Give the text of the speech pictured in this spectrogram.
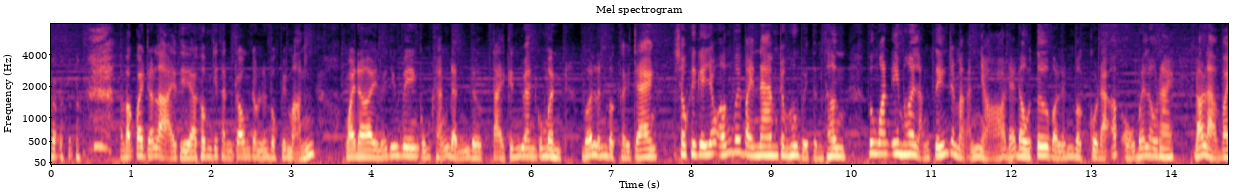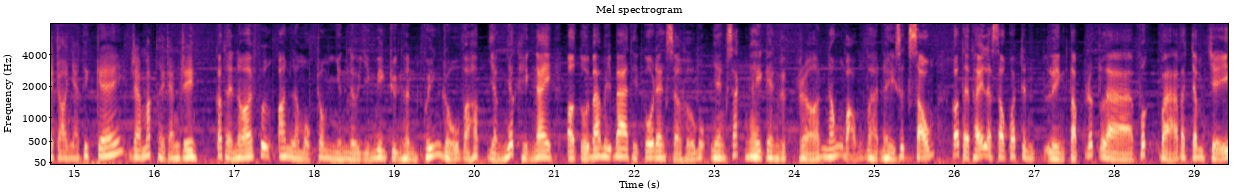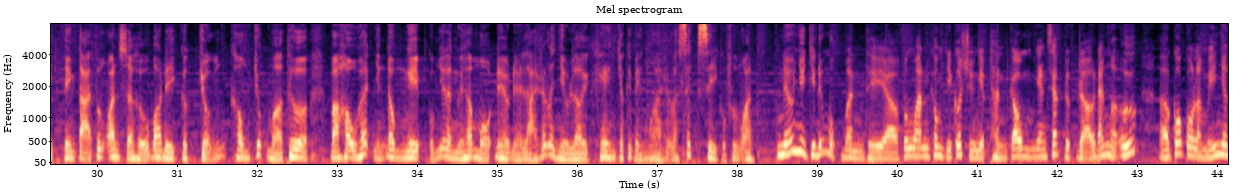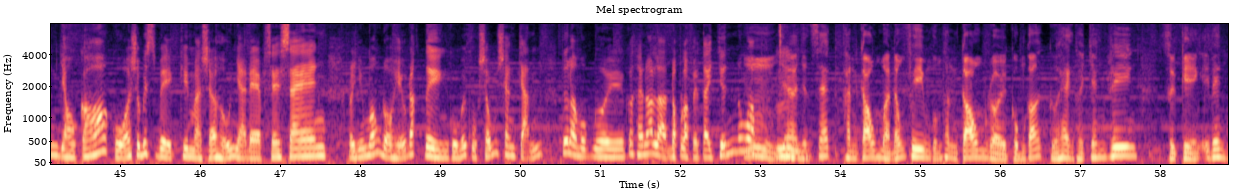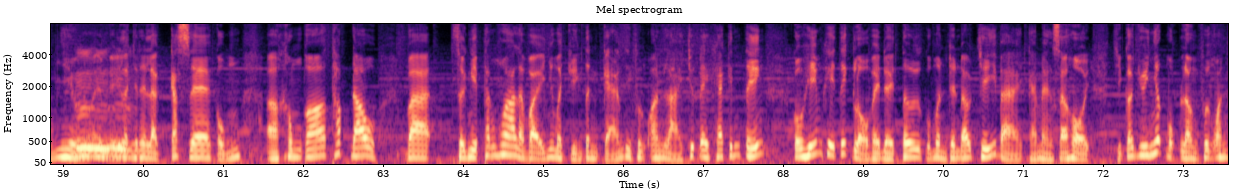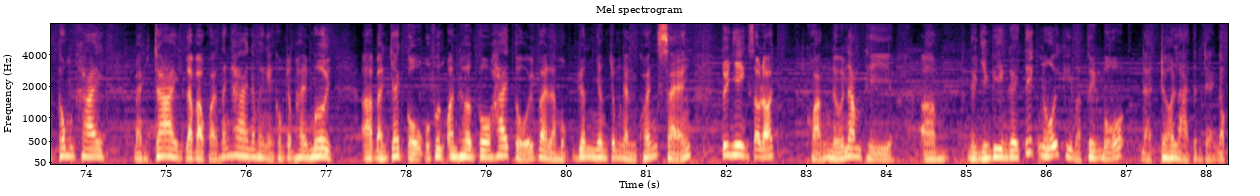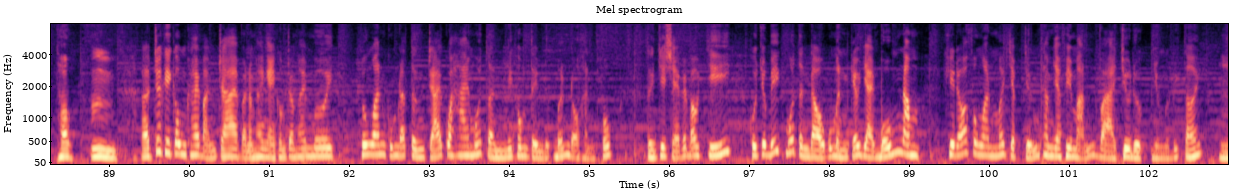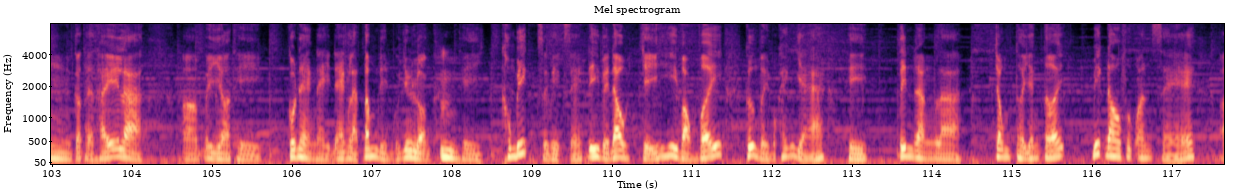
và quay trở lại thì à, không chỉ thành công trong lĩnh vực phim ảnh ngoài đời nữ diễn viên cũng khẳng định được tài kinh doanh của mình với lĩnh vực thời trang sau khi gây dấu ấn với vai nam trong hương vị tình thân phương oanh im hơi lặng tiếng trên màn ảnh nhỏ để đầu tư vào lĩnh vực cô đã ấp ủ bấy lâu nay đó là vai trò nhà thiết kế ra mắt thời trang riêng có thể nói Phương Oanh là một trong những nữ diễn viên truyền hình quyến rũ và hấp dẫn nhất hiện nay. Ở tuổi 33 thì cô đang sở hữu một nhan sắc ngày càng rực rỡ, nóng bỏng và đầy sức sống. Có thể thấy là sau quá trình luyện tập rất là vất vả và chăm chỉ, hiện tại Phương Oanh sở hữu body cực chuẩn, không chút mỡ thừa và hầu hết những đồng nghiệp cũng như là người hâm mộ đều để lại rất là nhiều lời khen cho cái vẻ ngoài rất là sexy của Phương Oanh. Nếu như chỉ đứng một mình thì ờ, Phương Oanh không chỉ có sự nghiệp thành công, nhan sắc rực rỡ đáng mơ ước, ờ, cô còn là mỹ nhân giàu có của showbiz Việt khi mà sở hữu nhà đẹp xe sang rồi những món đồ hiệu đắt tiền cùng với cuộc sống sang chảnh tức là một người có thể nói là độc lập về tài chính đúng không? Ừ, yeah, ừ. chính xác thành công mà đóng phim cũng thành công rồi cũng có cửa hàng thời trang riêng sự kiện event cũng nhiều ừ. nữa em nghĩ là cho nên là cát xê cũng uh, không có thấp đâu và sự nghiệp thăng hoa là vậy nhưng mà chuyện tình cảm thì Phương Oanh lại trước đây khá kín tiếng. Cô hiếm khi tiết lộ về đời tư của mình trên báo chí và cả mạng xã hội. Chỉ có duy nhất một lần Phương Oanh công khai bạn trai là vào khoảng tháng 2 năm 2020. À, bạn trai cũ của Phương Oanh hơn cô 2 tuổi và là một doanh nhân trong ngành khoáng sản. Tuy nhiên sau đó khoảng nửa năm thì uh, nữ diễn viên gây tiếc nuối khi mà tuyên bố đã trở lại tình trạng độc thân. Ừ, à, trước khi công khai bạn trai vào năm 2020, Phương Oanh cũng đã từng trải qua hai mối tình nhưng không tìm được bến độ hạnh phúc. Từng chia sẻ với báo chí, cô cho biết mối tình đầu của mình kéo dài 4 năm, khi đó Phương Oanh mới chập chững tham gia phim ảnh và chưa được nhiều người biết tới. Ừ, có thể thấy là uh, bây giờ thì cô nàng này đang là tâm điểm của dư luận ừ. thì không biết sự việc sẽ đi về đâu chỉ hy vọng với cương vị một khán giả thì tin rằng là trong thời gian tới biết đâu phương oanh sẽ uh,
